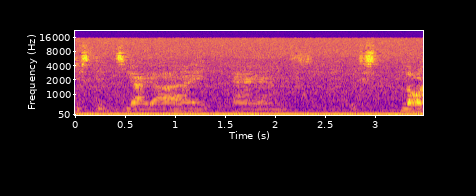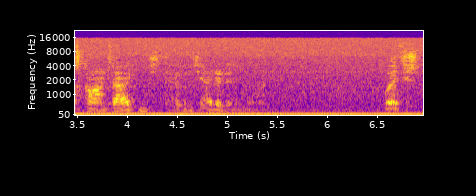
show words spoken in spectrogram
just didn't see eye to eye, and we just lost contact and just haven't chatted anymore. Just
